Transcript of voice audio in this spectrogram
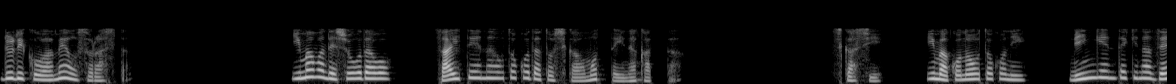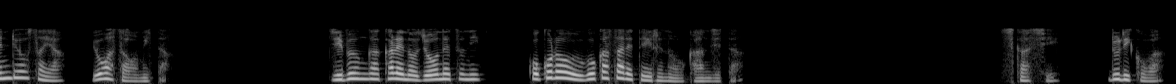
ルリコは目をそらした。今まで正田を最低な男だとしか思っていなかった。しかし、今この男に人間的な善良さや弱さを見た。自分が彼の情熱に心を動かされているのを感じた。しかし、ルリコは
